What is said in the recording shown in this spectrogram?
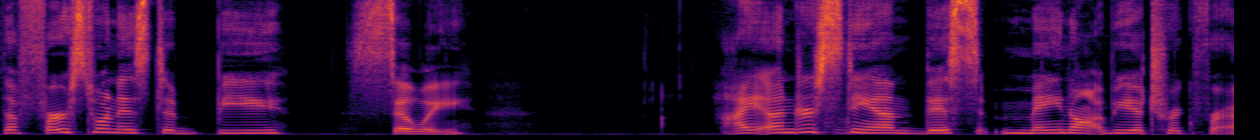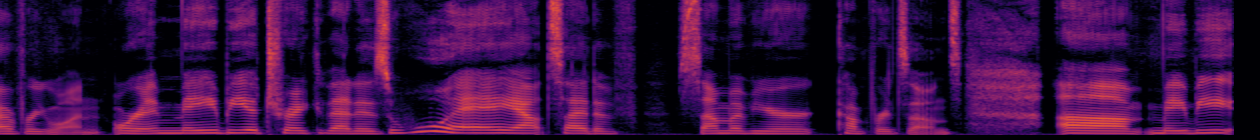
The first one is to be silly. I understand this may not be a trick for everyone, or it may be a trick that is way outside of some of your comfort zones. Um, maybe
